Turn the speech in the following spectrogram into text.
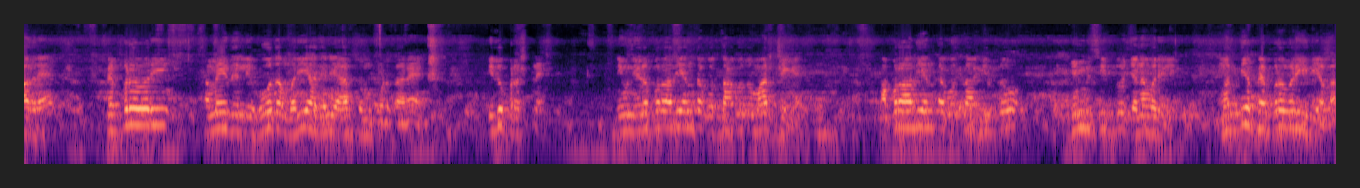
ಆದರೆ ಫೆಬ್ರವರಿ ಸಮಯದಲ್ಲಿ ಹೋದ ಮರ್ಯಾದೆನೇ ಯಾರು ತುಂಬಿಕೊಡ್ತಾರೆ ಇದು ಪ್ರಶ್ನೆ. ನೀವು ನಿರಪರಾಧಿ ಅಂತ ಗೊತ್ತಾಗೋದು ಮಾರ್ಚಿಗೆ. ಅಪರಾಧಿ ಅಂತ ಗೊತ್ತಾಗಿದ್ದು ಬಿಂಬಿಸಿದ್ದು ಜನವರಿಲಿ. ಮಧ್ಯ ಫೆಬ್ರವರಿ ಇದೆಯಲ್ಲ?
